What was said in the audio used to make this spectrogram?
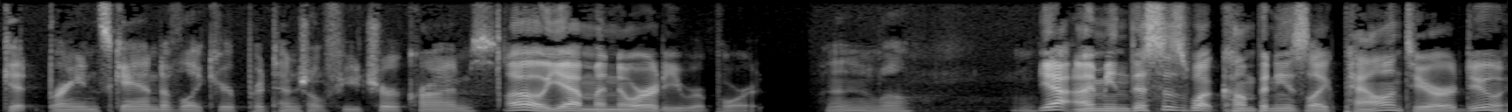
get brain scanned of like your potential future crimes. Oh yeah, Minority Report. Eh, well, Yeah, I mean, this is what companies like Palantir are doing.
